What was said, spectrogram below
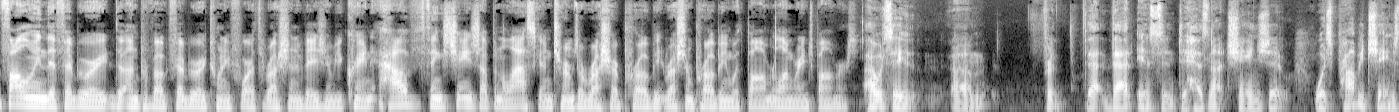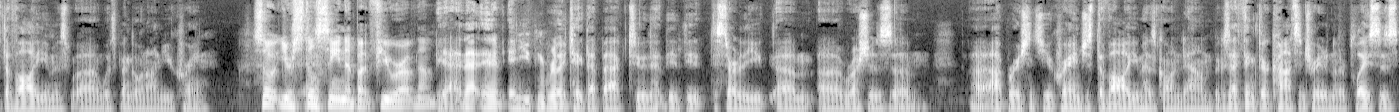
following the February the unprovoked February 24th Russian invasion of Ukraine, how have things changed up in Alaska in terms of Russia probing, Russian probing with bomb, long range bombers? I would say um, for that that instant has not changed it. What's probably changed the volume is uh, what's been going on in Ukraine. So you're still yeah. seeing it, but fewer of them. Yeah, and that, and, and, you can really take that back to the, the, the start of the um, uh, Russia's um, uh, operations in Ukraine, just the volume has gone down because I think they're concentrated in other places,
